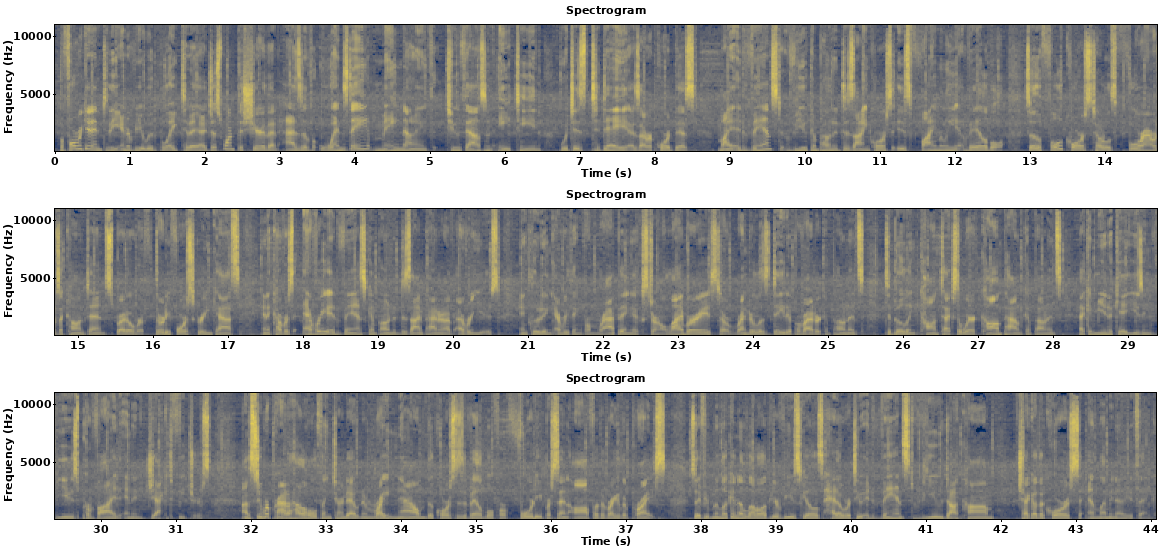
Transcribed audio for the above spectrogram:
Before we get into the interview with Blake today, I just wanted to share that as of Wednesday, May 9th, 2018, which is today as I record this, my advanced Vue component design course is finally available. So the full course totals four hours of content spread over 34 screencasts, and it covers every advanced component design pattern I've ever used, including everything from wrapping external libraries to renderless data provider components to building context aware compound components that communicate using Vue's provide and inject features. I'm super proud of how the whole thing turned out, and right now the course is available for 40% off of the regular price. So if you've been looking to level up your Vue skills, head over to advancedvue.com, check out the course, and let me know what you think.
